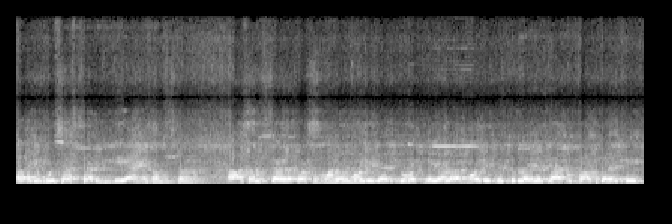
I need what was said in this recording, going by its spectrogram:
అలాగే మూసేస్తాడు ఇది ఆయన సంస్కరణ. ఆ సంస్కరణ కోసం మనం మోడీ గారికి ఓట్లేయాలా? మోడీ మిత్రులైన బాబు గారికి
